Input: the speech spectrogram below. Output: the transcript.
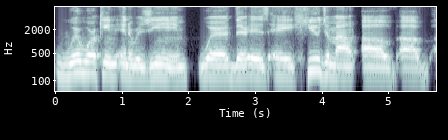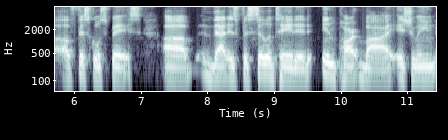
we're working in a regime where there is a huge amount of, of, of fiscal space uh, that is facilitated in part by issuing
